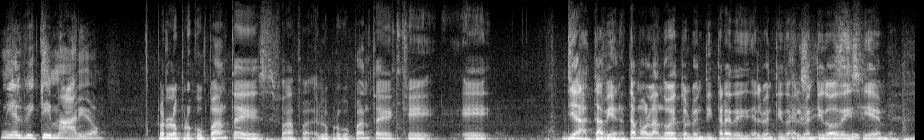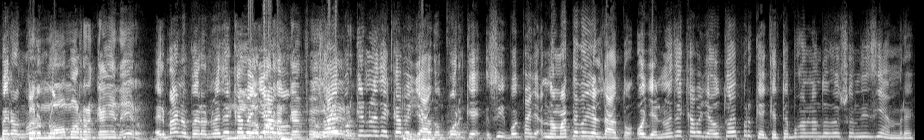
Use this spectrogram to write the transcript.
ni el victimario. Pero lo preocupante es, Fafa, lo preocupante es que eh, ya, está bien, estamos hablando de esto el 23 de- el 22, el 22 de Sí. diciembre. Pero no- no, no- vamos a arrancar en enero. Hermano, pero no es Ni vamos a descabellado. arrancar en ¿Tú sabes por qué no es descabellado? Porque, sí, voy para allá. Nomás te doy el dato. Oye, no es descabellado. ¿Tú sabes por qué? Que estemos hablando de eso en diciembre.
